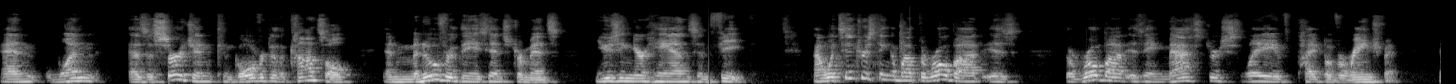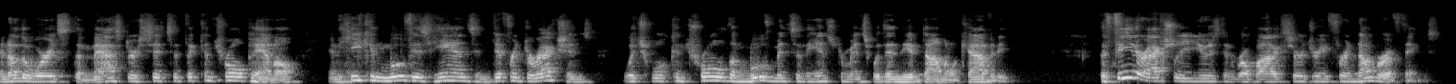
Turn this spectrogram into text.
and one, as a surgeon, can go over to the console and maneuver these instruments using your hands and feet. Now, what's interesting about the robot is the robot is a master slave type of arrangement. In other words, the master sits at the control panel and he can move his hands in different directions which will control the movements of the instruments within the abdominal cavity. The feet are actually used in robotic surgery for a number of things.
